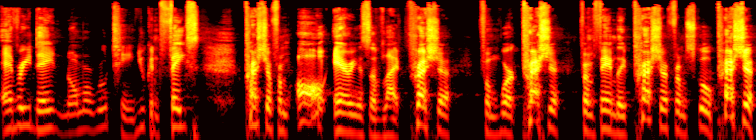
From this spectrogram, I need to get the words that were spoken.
everyday normal routine. You can face pressure from all areas of life pressure from work, pressure from family, pressure from school, pressure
